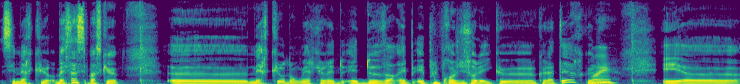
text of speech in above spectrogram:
C'est Mercure. Ben ça, c'est parce que euh, Mercure, donc Mercure est, est devant, est, est plus proche du Soleil que, que la Terre, que Ouais. nous. Et euh,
